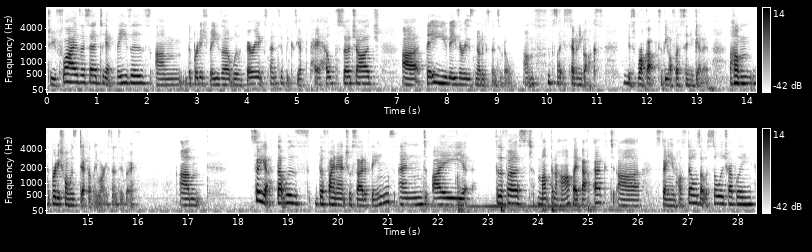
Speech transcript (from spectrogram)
to fly, as I said, to get visas. Um, the British visa was very expensive because you have to pay a health surcharge. Uh, the EU visa is not expensive at all. Um, it's like 70 bucks. You just rock up to the office and you get it. Um, the British one was definitely more expensive though. Um, so yeah, that was the financial side of things. And I, for the first month and a half, I backpacked, uh, staying in hostels. I was solo traveling.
